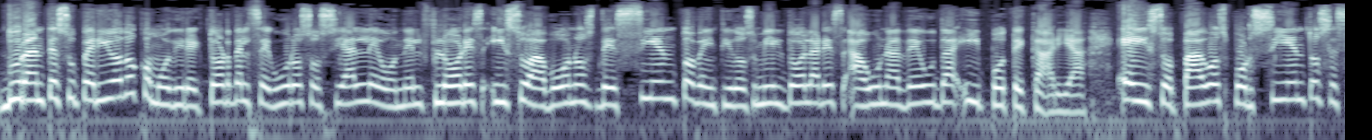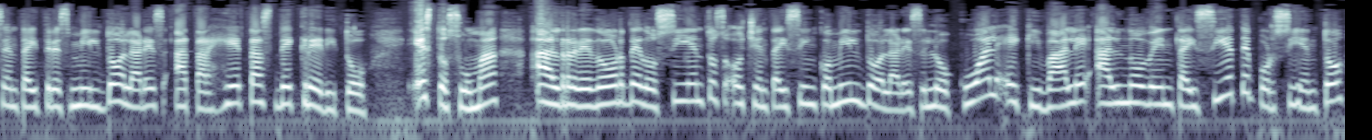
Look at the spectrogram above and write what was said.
Durante su periodo como director del Seguro Social, Leonel Flores hizo abonos de 122 mil dólares a una deuda hipotecaria e hizo pagos por 163 mil dólares a tarjetas de crédito. Esto suma alrededor de 285 mil dólares, lo cual equivale al 97%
